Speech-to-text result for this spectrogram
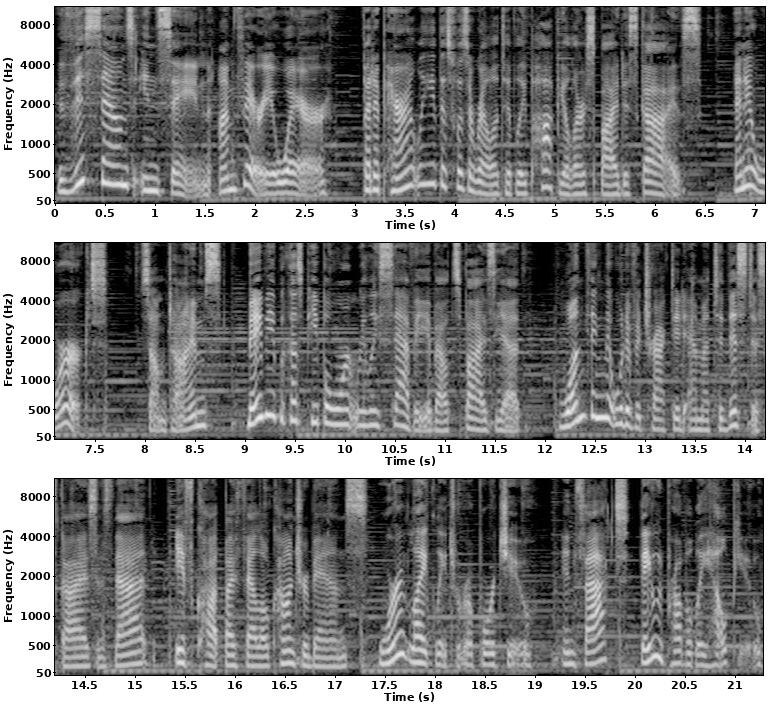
This sounds insane, I'm very aware. But apparently, this was a relatively popular spy disguise. And it worked. Sometimes. Maybe because people weren't really savvy about spies yet. One thing that would have attracted Emma to this disguise is that, if caught by fellow contrabands, weren't likely to report you. In fact, they would probably help you.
